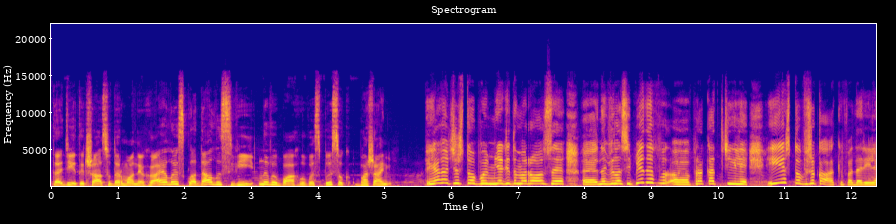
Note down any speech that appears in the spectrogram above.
Та діти часу дарма не гаяли, складали свій невибагливий список бажань. Я хочу, чтобы меня Деда Морозы э, на велосипедах э, прокатили и чтобы шоколадки подарили.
